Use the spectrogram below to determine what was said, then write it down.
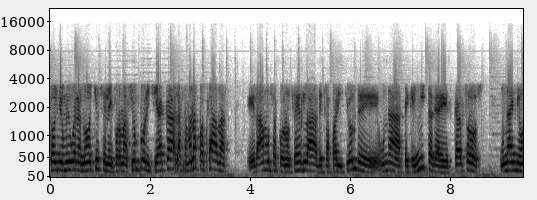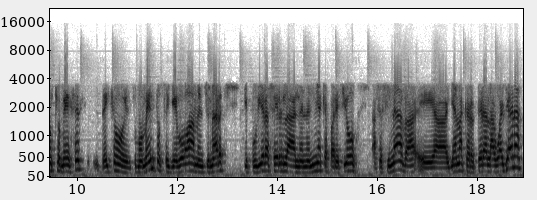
Toño, muy buenas noches. En la información policíaca, la semana pasada eh, damos a conocer la desaparición de una pequeñita de escasos un año, ocho meses. De hecho, en su momento se llegó a mencionar que pudiera ser la, la, niña que apareció asesinada eh, allá en la carretera La Guayana.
